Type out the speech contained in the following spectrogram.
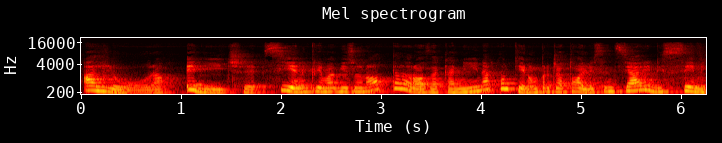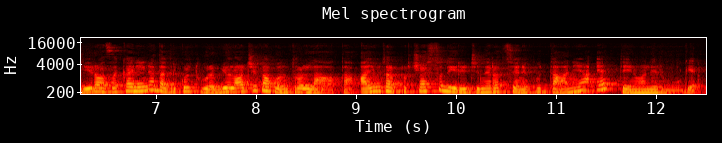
allora e dice Sien crema viso notte alla rosa canina contiene un pregiato olio essenziale di semi di rosa canina d'agricoltura biologica controllata aiuta il processo di rigenerazione cutanea e attenua le rughe.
